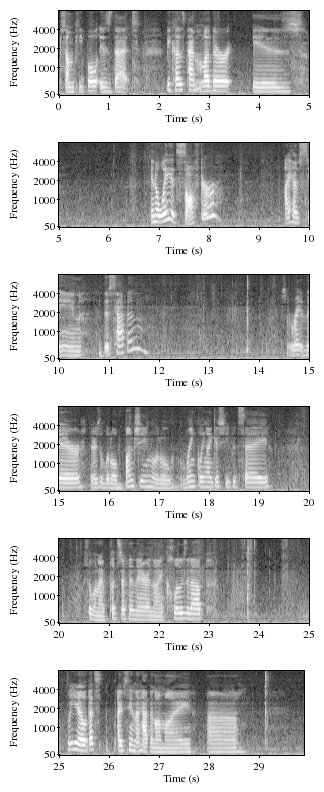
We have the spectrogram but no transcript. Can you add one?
some people is that because patent leather is, in a way, it's softer. I have seen this happen. So right there, there's a little bunching, a little wrinkling, I guess you could say. So when I put stuff in there and then I close it up, but you know, that's, I've seen that happen on my, uh,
